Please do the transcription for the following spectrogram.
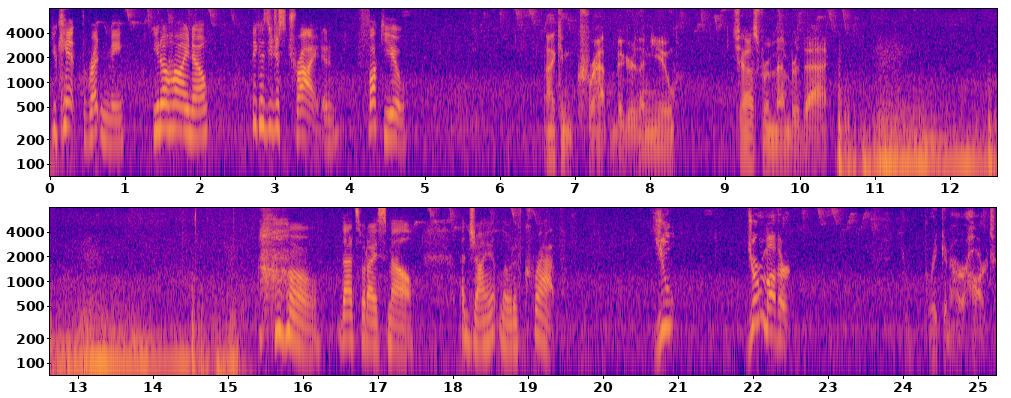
You can't threaten me. You know how I know? Because you just tried, and fuck you. I can crap bigger than you. Just remember that. Oh, that's what I smell. A giant load of crap. You... Your mother... You're breaking her heart.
